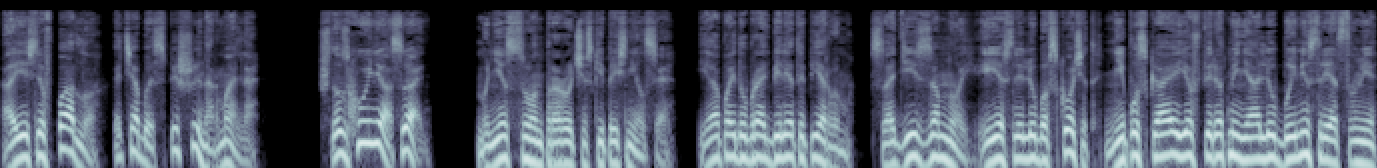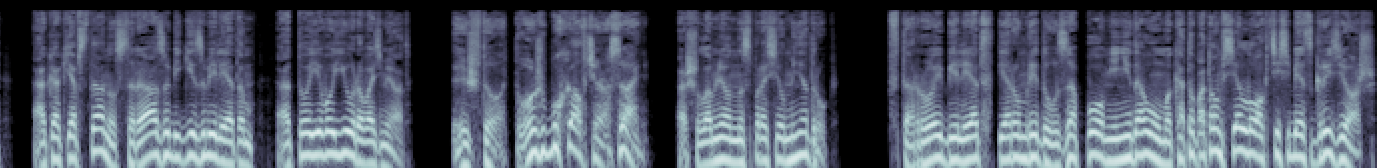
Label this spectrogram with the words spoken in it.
А если впадло, хотя бы спеши нормально. «Что за хуйня, Сань?» Мне сон пророческий приснился. Я пойду брать билеты первым. Садись за мной, и если Люба вскочит, не пускай ее вперед меня любыми средствами. А как я встану, сразу беги за билетом, а то его Юра возьмет». «Ты что, тоже бухал вчера, Сань?» — ошеломленно спросил меня друг. «Второй билет в первом ряду, запомни, недоумок, а то потом все локти себе сгрызешь».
